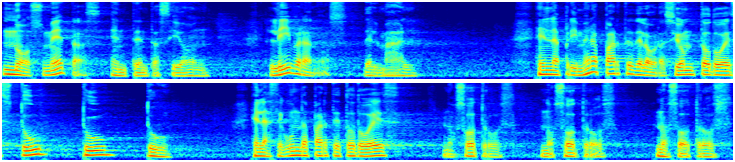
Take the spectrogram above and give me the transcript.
nos metas en tentación. Líbranos del mal. En la primera parte de la oración todo es tú, tú, tú. En la segunda parte todo es nosotros, nosotros, nosotros.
